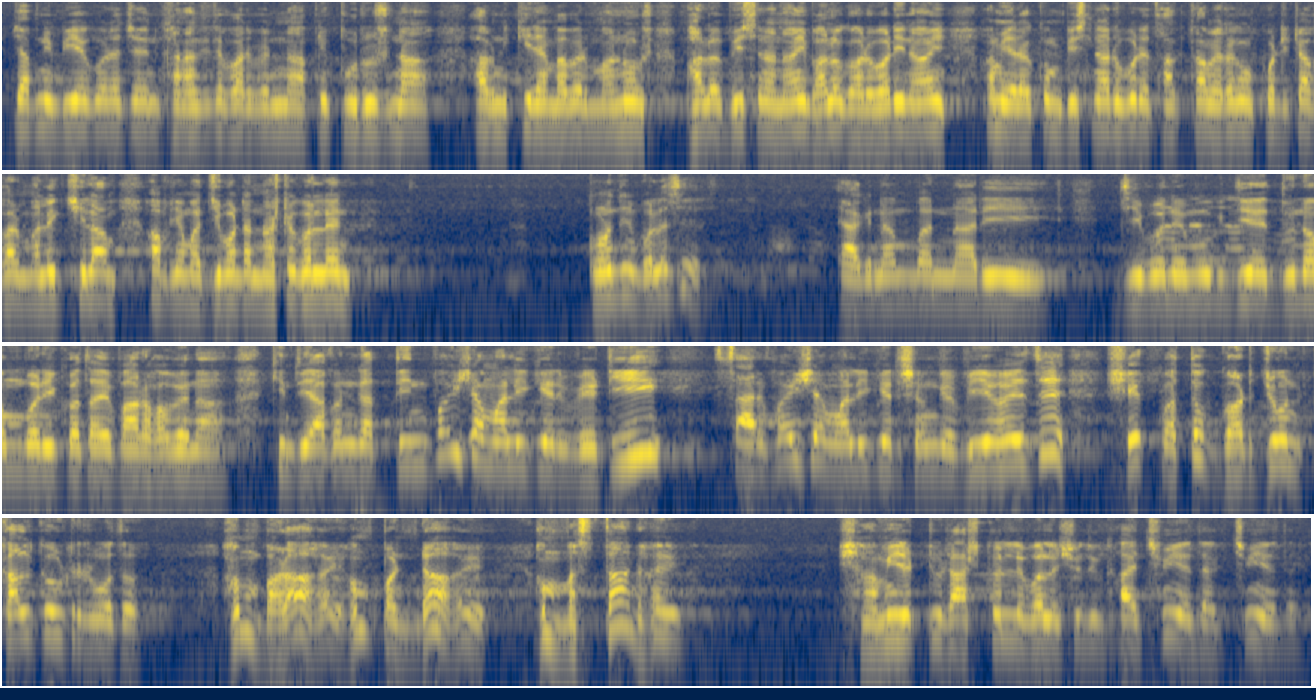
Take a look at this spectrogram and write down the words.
যে আপনি বিয়ে করেছেন, খানা দিতে পারবেন না, আপনি পুরুষ না, আপনি কিরমভাবের মানুষ, ভালো বিছনা নাই, ভালো ঘরবাড়ি নাই, আমি এরকম বিছনার উপরে থাকতাম, এরকম কোটি টাকার মালিক ছিলাম, আপনি আমার জীবনটা নষ্ট করলেন। কোনোদিন বলেছে? এক নাম্বার নারী জীবনে মুখ দিয়ে দু নম্বরই কথায় পার হবে না। কিন্তু এখনকার তিন পয়সা মালিকের বেটি, চার পয়সা মালিকের সঙ্গে বিয়ে হয়েছে, সে কত গর্জন কালকৌটের মতো। হম বড়া হয়, হম পান্ডা হয়, হম মস্তান হয়। স্বামীর একটু রাস করলে বলে, শুধু গায়ে ছুঁয়ে দেখ ছুঁয়ে দেখ।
